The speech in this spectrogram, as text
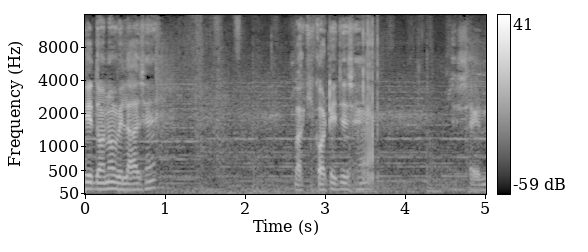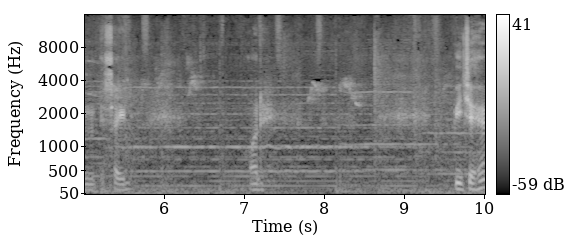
ये दोनों विलास हैं। बाकी कॉटेजेस हैं इस साइड इस साइड और पीछे है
